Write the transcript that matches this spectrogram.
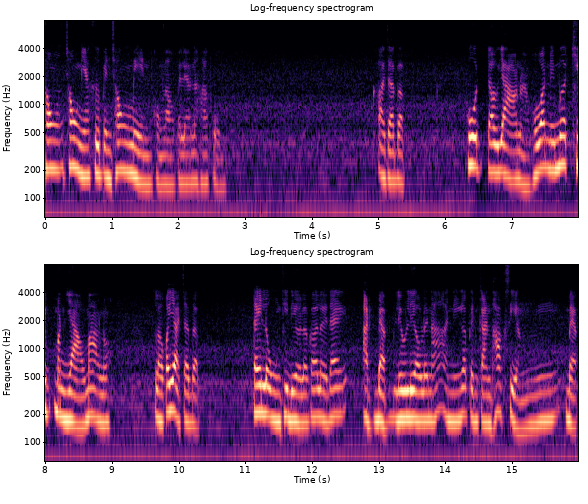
ช่องช่องนี้คือเป็นช่องเมนของเราไปแล้วนะครับผมก็อาจจะแบบพูดยาวๆหน่อยเพราะว่าในเมื่อคลิปมันยาวมากเนาะเราก็อยากจะแบบ ได้ลงทีเดียวแล้วก็เลยได้อัดแบบเร็วๆเลยนะ อันนี้ก็เป็นการพากเสียงแบบ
